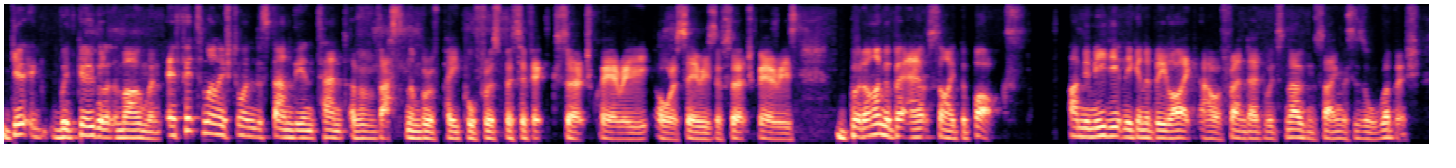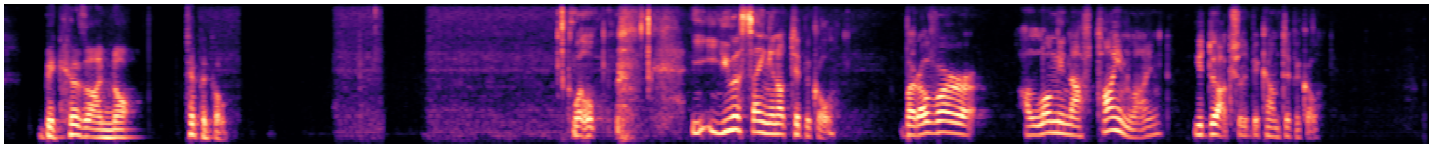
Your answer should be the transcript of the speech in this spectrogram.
with Google at the moment, if it's managed to understand the intent of a vast number of people for a specific search query or a series of search queries, but I'm a bit outside the box, I'm immediately going to be like our friend Edward Snowden saying this is all rubbish because I'm not typical. Well, you are saying you're not typical, but over a long enough timeline, you do actually become typical.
